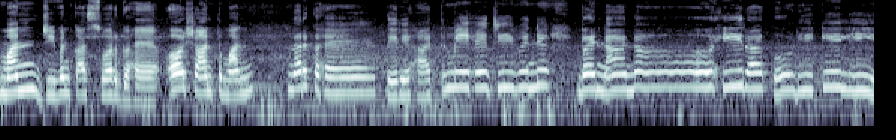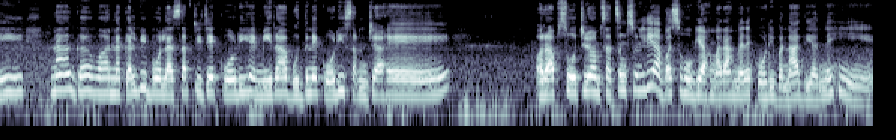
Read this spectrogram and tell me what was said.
मन जीवन का स्वर्ग है, अशांत मन नरक है। तेरे हाथ में है जीवन, बनाना हीरा कोड़ी के लिए। ना गवाना कल भी बोला, सब चीज़ें कोड़ी है। मीरा बुद्ध ने कोड़ी समझा है। और आप सोच रहे हो, हम सत्संग सुन लिया, बस हो गया हमारा, मैंने कोड़ी बना दिया। नहीं।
